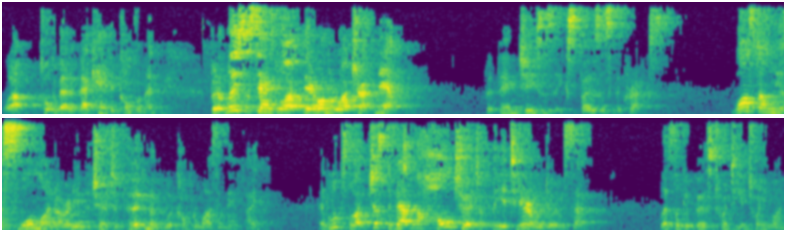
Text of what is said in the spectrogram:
Well, talk about a backhanded compliment. But at least it sounds like they're on the right track now. But then Jesus exposes the cracks. Whilst only a small minority of the church of Pergamum were compromising their faith, it looks like just about the whole church of Thyatira were doing so. Let's look at verse 20 and 21.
